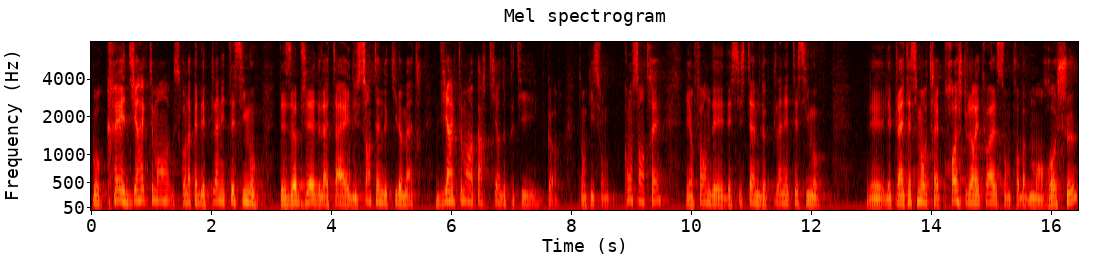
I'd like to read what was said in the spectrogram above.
pour créer directement ce qu'on appelle des planétésimaux, des objets de la taille d'une centaine de kilomètres, directement à partir de petits corps. Donc ils sont concentrés et en forme des, des systèmes de planétésimaux. Les, planétésimaux très proches de leur étoile sont probablement rocheux,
